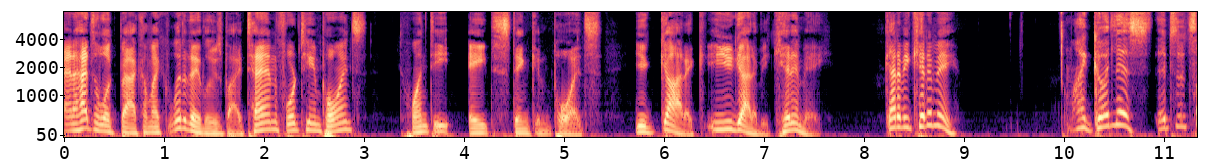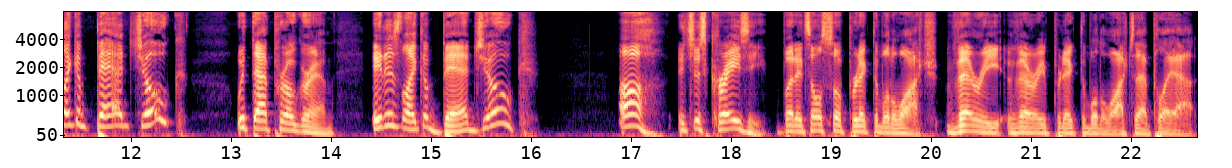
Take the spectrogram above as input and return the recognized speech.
and I had to look back. I'm like, what did they lose by? 10, 14 points? 28 stinking points. You gotta, you gotta be kidding me. Gotta be kidding me. My goodness. It's, it's like a bad joke with that program. It is like a bad joke. Oh, it's just crazy, but it's also predictable to watch. Very, very predictable to watch that play out.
